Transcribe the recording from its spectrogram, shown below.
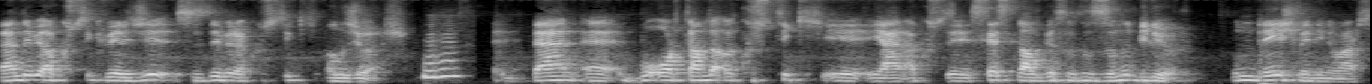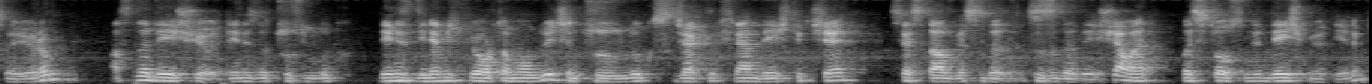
bende bir akustik verici, sizde bir akustik alıcı var. Hı hı. Ben e, bu ortamda akustik e, yani akustik, ses dalgası hızını biliyorum. Bunun değişmediğini varsayıyorum. Aslında değişiyor. Denizde tuzluluk deniz dinamik bir ortam olduğu için tuzluluk, sıcaklık falan değiştikçe ses dalgası da hızı da değişiyor ama basit olsun diye değişmiyor diyelim.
